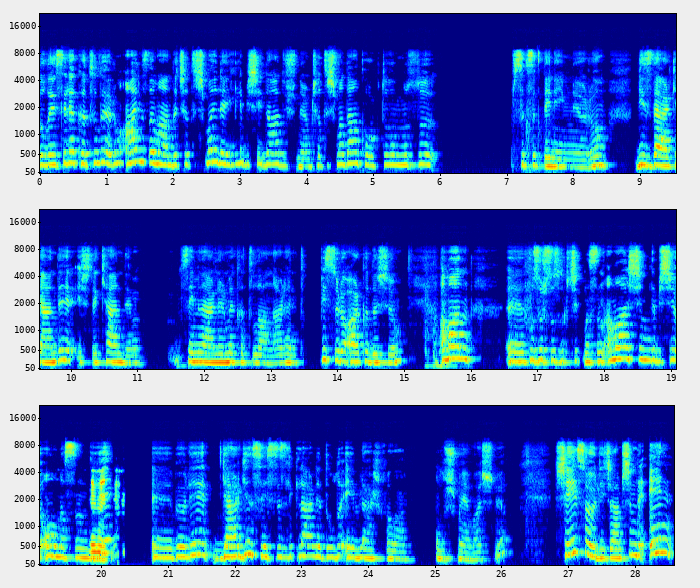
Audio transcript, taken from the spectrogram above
Dolayısıyla katılıyorum. Aynı zamanda çatışmayla ilgili bir şey daha düşünüyorum. Çatışmadan korktuğumuzu sık sık deneyimliyorum. Biz derken de işte kendim, seminerlerime katılanlar, hani bir sürü arkadaşım. Aman e, huzursuzluk çıkmasın, aman şimdi bir şey olmasın Evet, diye e, böyle gergin sessizliklerle dolu evler falan oluşmaya başlıyor. Şeyi söyleyeceğim. Şimdi en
